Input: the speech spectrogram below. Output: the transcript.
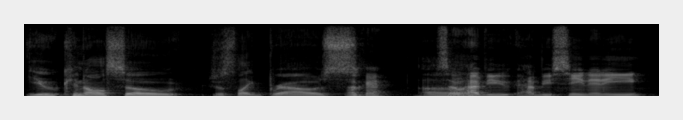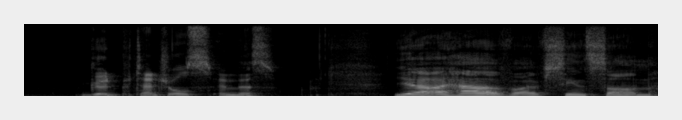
You can also just like browse. Okay. so have you have you seen any good potentials in this? Yeah, I have. I've seen some,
